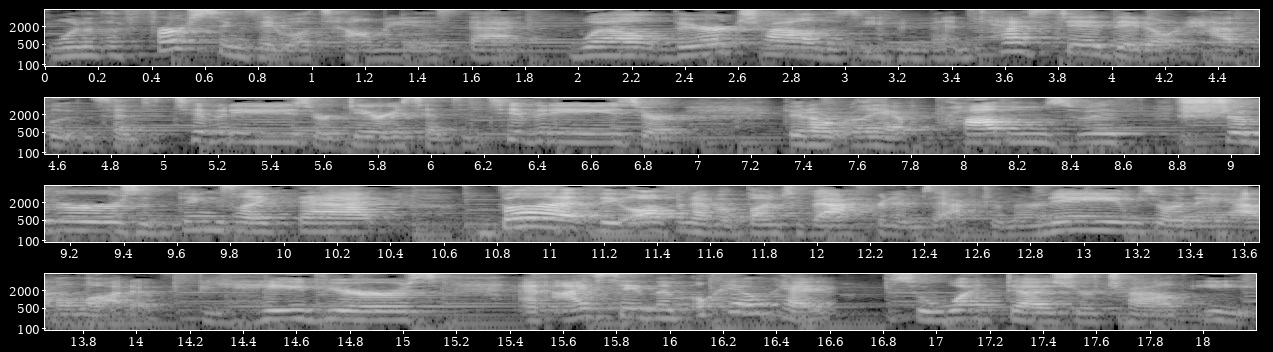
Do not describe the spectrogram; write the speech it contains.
One of the first things they will tell me is that, well, their child has even been tested. They don't have gluten sensitivities or dairy sensitivities, or they don't really have problems with sugars and things like that. But they often have a bunch of acronyms after their names, or they have a lot of behaviors. And I say to them, okay, okay, so what does your child eat?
